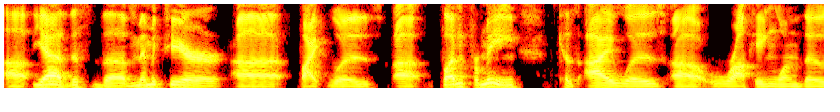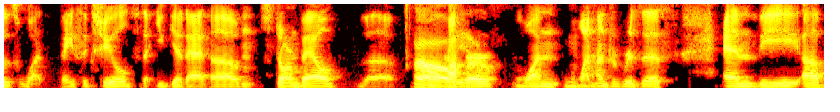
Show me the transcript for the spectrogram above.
Uh, yeah, this the Mimic Tear uh, fight was uh, fun for me because I was uh, rocking one of those what basic shields that you get at um, Stormveil, the Oh, copper one Mhm. one hundred resist, and the uh,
